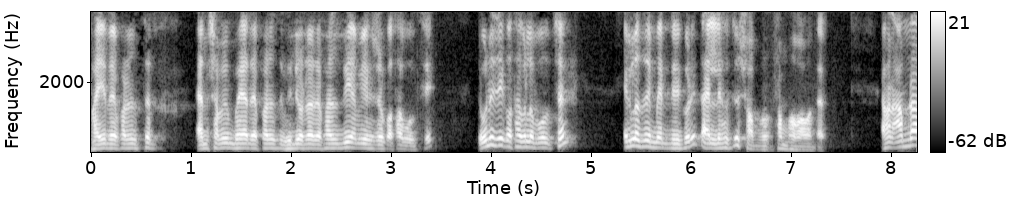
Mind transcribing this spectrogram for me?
ভাইয়ের রেফারেন্সের এন শামীম ভাইয়ের রেফারেন্স ভিডিওটা রেফারেন্স দিয়ে আমি এসব কথা বলছি। উনি যে কথাগুলো বলছে এগুলো যে মেনটেন করি, তাইলে হচ্ছে সম্ভব আমাদের। এখন আমরা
